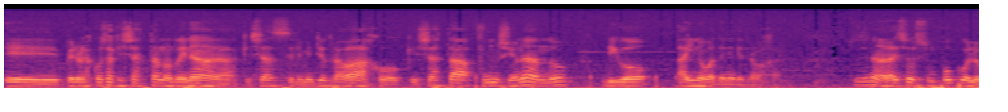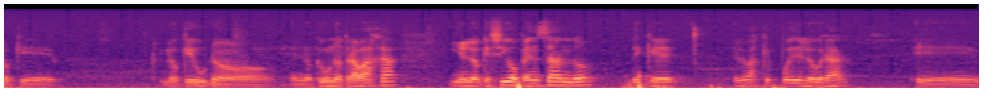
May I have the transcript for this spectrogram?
eh, pero las cosas que ya están ordenadas, que ya se le metió trabajo, que ya está funcionando, digo, ahí no va a tener que trabajar. Entonces nada, eso es un poco lo que lo que uno en lo que uno trabaja y en lo que sigo pensando de que el básquet puede lograr eh,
